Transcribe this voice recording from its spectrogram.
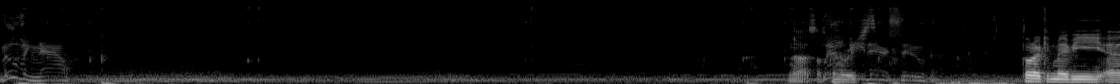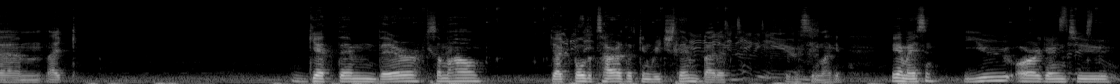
Moving now. No, it's not gonna We'll reach. Thought I could maybe um, like get them there somehow. Like build a turret that can reach them, but it doesn't seem like it. Yeah, Mason, you are going to.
